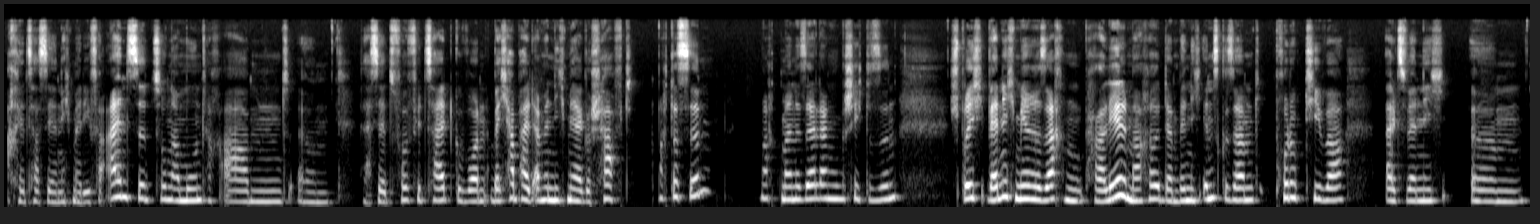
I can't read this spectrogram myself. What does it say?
ach, jetzt hast du ja nicht mehr die Vereinssitzung am Montagabend, ähm, hast du jetzt voll viel Zeit gewonnen, aber ich habe halt einfach nicht mehr geschafft. Macht das Sinn? Macht meine sehr lange Geschichte Sinn? Sprich, wenn ich mehrere Sachen parallel mache, dann bin ich insgesamt produktiver, als wenn ich ähm,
